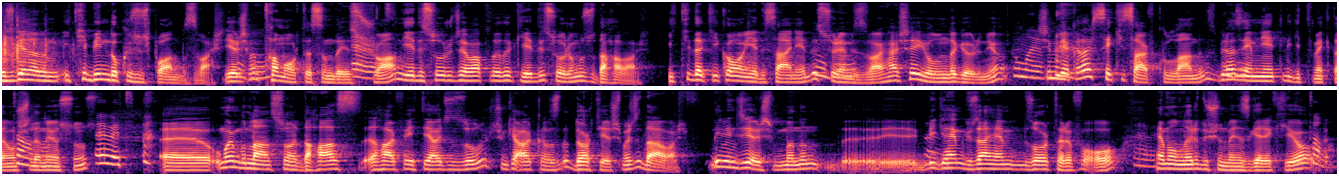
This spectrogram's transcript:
Özgen Hanım 2900 puanımız var. Yarışmanın tam ortasındayız Evet. şu an. 7 soru cevapladık. 7 sorumuz daha var. 2 dakika 17 saniyede süremiz var. Her şey yolunda görünüyor. Umarım. Şimdiye kadar 8 harf kullandınız. Biraz emniyetli gitmekten Tamam. hoşlanıyorsunuz. Evet. Ee, umarım bundan sonra daha az harfe ihtiyacınız olur. Çünkü arkanızda 4 yarışmacı daha var. Birinci yarışmanın e, bir hem güzel hem zor tarafı o. Evet. Hem onları düşünmeniz gerekiyor. Tamam.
